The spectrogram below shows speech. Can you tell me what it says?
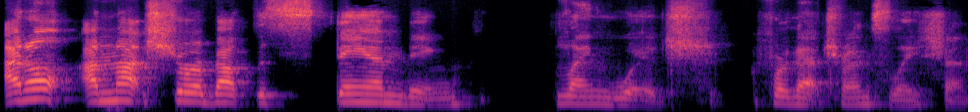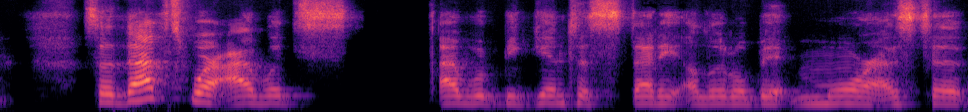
I don't, I'm not sure about the standing language for that translation. So that's where I would I would begin to study a little bit more as to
